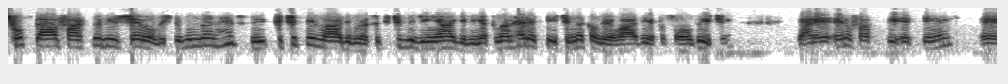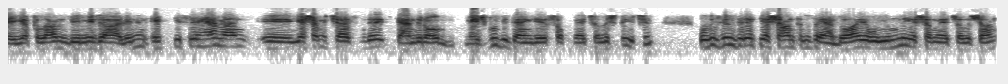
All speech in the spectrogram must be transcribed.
çok daha farklı bir şey oldu. İşte bunların hepsi küçük bir vadi burası, küçük bir dünya gibi yapılan her etki içinde kalıyor vadi yapısı olduğu için. Yani en ufak bir etkinin e, yapılan bir müdahalenin etkisi hemen e, yaşam içerisinde kendini o mecbur bir dengeye sokmaya çalıştığı için bu bizim direkt yaşantımıza yani doğaya uyumlu yaşamaya çalışan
